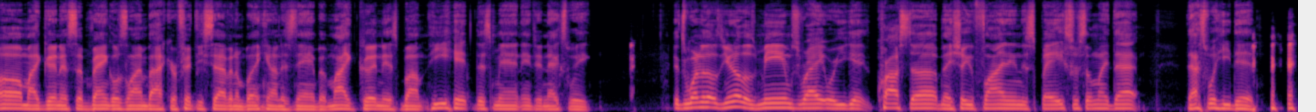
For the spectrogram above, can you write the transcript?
Oh my goodness, a Bengals linebacker, 57. I'm blanking on his name, but my goodness, bump. He hit this man into next week. It's one of those, you know, those memes, right, where you get crossed up and they show you flying into space or something like that. That's what he did.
